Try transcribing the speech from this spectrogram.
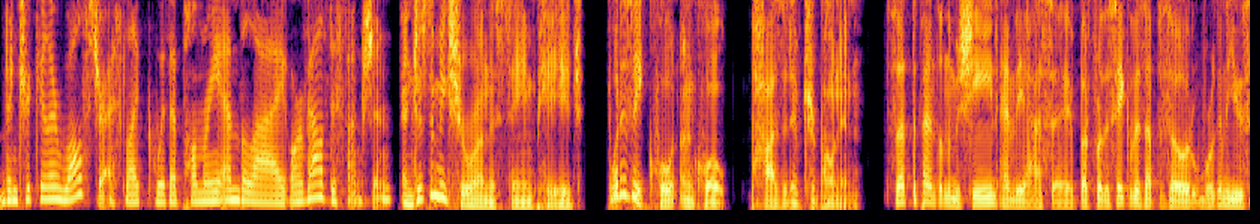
ventricular wall stress like with a pulmonary emboli or valve dysfunction. And just to make sure we're on the same page, what is a quote unquote positive troponin? So that depends on the machine and the assay, but for the sake of this episode, we're going to use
